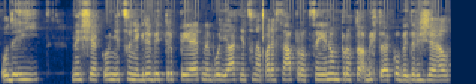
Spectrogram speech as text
odejít než jako něco někde vytrpět nebo dělat něco na 50% jenom proto, abych to jako vydržel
